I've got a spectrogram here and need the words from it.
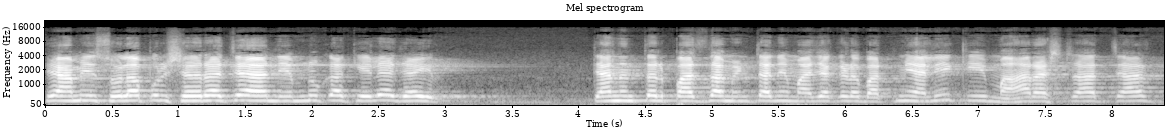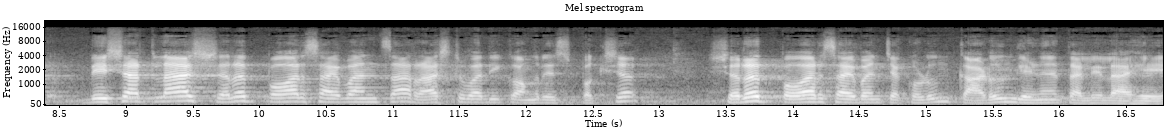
हे आम्ही सोलापूर शहराच्या नेमणुका केल्या जाईल त्यानंतर पाच दहा मिनिटाने माझ्याकडे बातमी आली की महाराष्ट्राच्या देशातला शरद पवार साहेबांचा राष्ट्रवादी काँग्रेस पक्ष शरद पवार साहेबांच्याकडून काढून घेण्यात आलेला आहे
